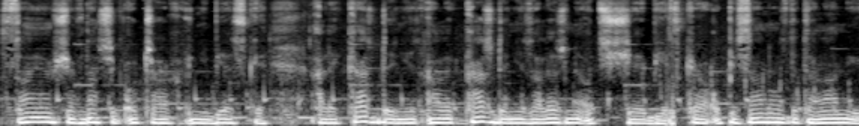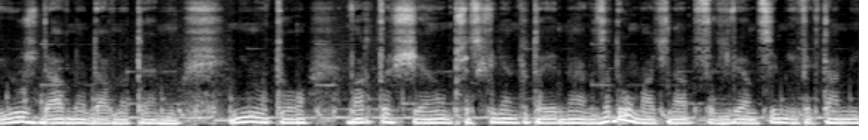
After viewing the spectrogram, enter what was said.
stają się w naszych oczach niebieskie, ale każde, nie, ale każde niezależne od siebie. Opisano z detalami już dawno, dawno temu. Mimo to warto się przez chwilę tutaj jednak zadumać nad zadziwiającymi efektami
